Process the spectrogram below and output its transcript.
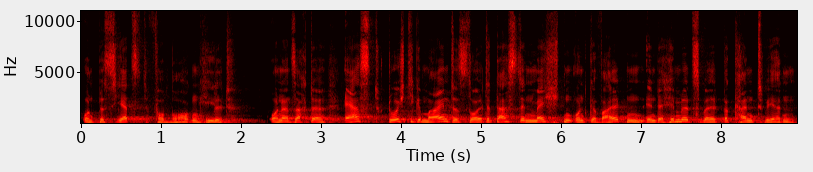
und bis jetzt verborgen hielt. Und dann sagt er, erst durch die Gemeinde sollte das den Mächten und Gewalten in der Himmelswelt bekannt werden,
